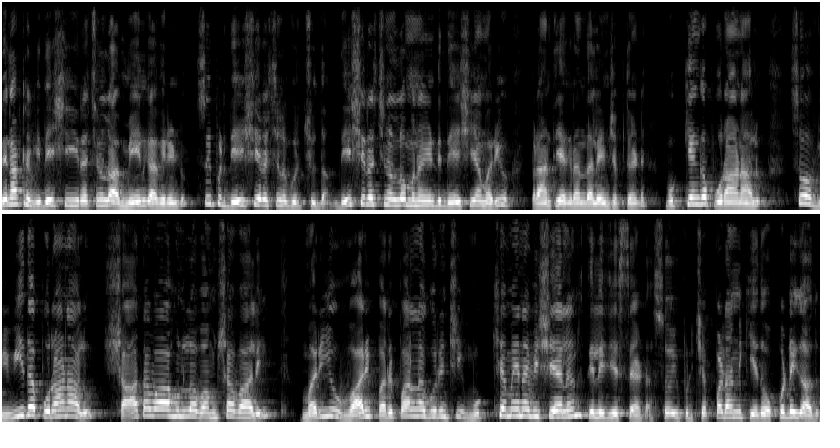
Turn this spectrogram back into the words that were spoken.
దెన్ ఆఫ్టర్ విదేశీ రచనలు ఆ మెయిన్గా అవి రెండు సో ఇప్పుడు దేశీయ రచనల గురించి చూద్దాం. దేశీయ రచనల్లో మనం ఏంటి? దేశీయ మరియు ప్రాంతీయ గ్రంథాలు ఏం చెప్తాయంటే ముఖ్యంగా పురాణాలు. సో వివిధ పురాణాలు శాతవాహనుల వంశవాళి మరియు వారి పరిపాలన గురించి ముఖ్యమైన విషయాలను తెలియజేస్తాయట. సో ఇప్పుడు చెప్పడానికి ఏదో ఒక్కటే కాదు.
